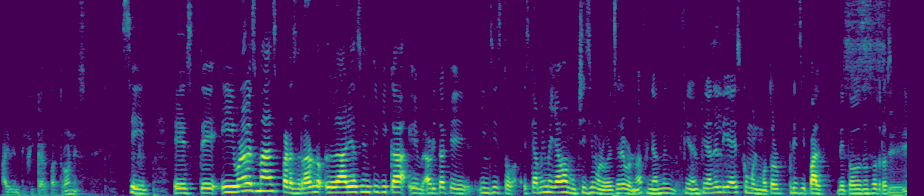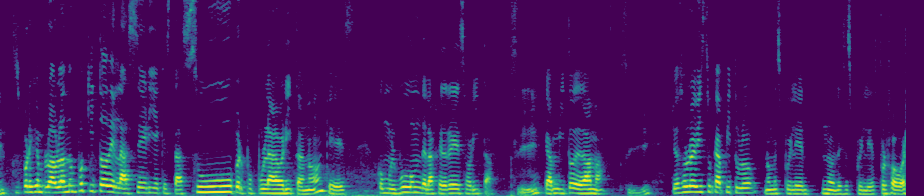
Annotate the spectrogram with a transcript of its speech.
a identificar patrones. Sí, este, y una vez más, para cerrar el área científica, eh, ahorita que, insisto, es que a mí me llama muchísimo lo del cerebro, ¿no? Al final, final, final del día es como el motor principal de todos nosotros. Entonces, por ejemplo, hablando un poquito de la serie que está súper popular ahorita, ¿no? Que es como el boom del ajedrez ahorita. Sí. Gambito de dama. Sí. Yo solo he visto un capítulo, no me spoileen, no les spoilees, por favor.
